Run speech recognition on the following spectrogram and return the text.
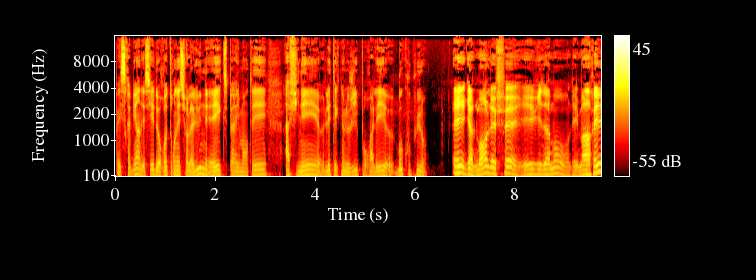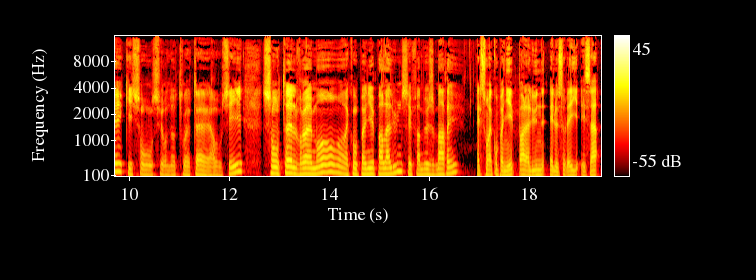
bah, il serait bien d'essayer de retourner sur la Lune et expérimenter, affiner euh, les technologies pour aller euh, beaucoup plus loin. Et également l'effet, évidemment, des marées qui sont sur notre Terre aussi. Sont-elles vraiment accompagnées par la Lune, ces fameuses marées? Elles sont accompagnées par la Lune et le Soleil, et ça,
